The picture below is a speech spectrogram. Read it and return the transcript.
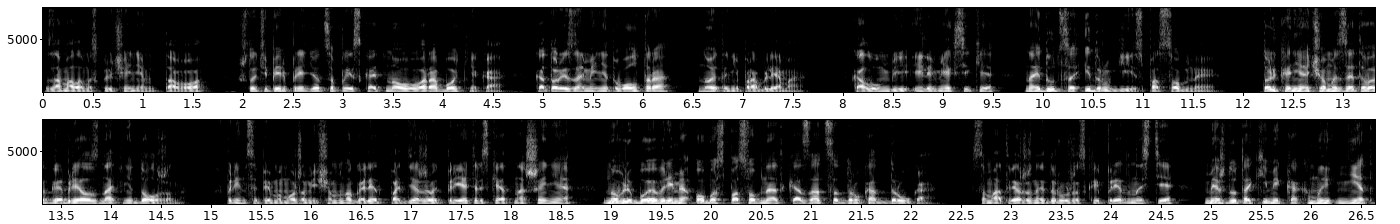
За малым исключением того, что теперь придется поискать нового работника, который заменит Уолтера, но это не проблема. В Колумбии или Мексике – найдутся и другие способные. Только ни о чем из этого Габриэл знать не должен. В принципе, мы можем еще много лет поддерживать приятельские отношения, но в любое время оба способны отказаться друг от друга. Самоотверженной дружеской преданности между такими, как мы, нет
